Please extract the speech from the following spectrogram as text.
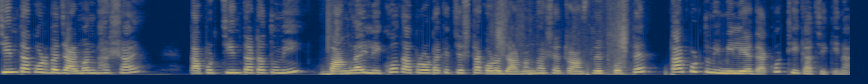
চিন্তা করবে জার্মান ভাষায় তারপর চিন্তাটা তুমি বাংলায় লিখো, তারপর ওটাকে চেষ্টা করো জার্মান ভাষায় ট্রান্সলেট করতে। তারপর তুমি মিলিয়ে দেখো ঠিক আছে কিনা।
